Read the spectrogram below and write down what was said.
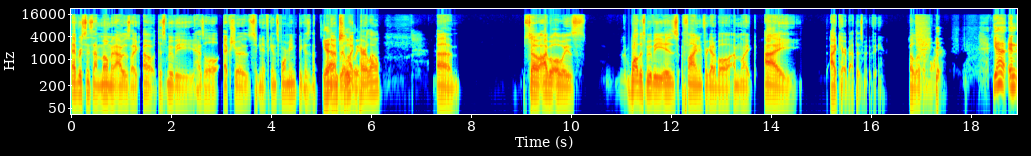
ever since that moment, I was like, oh, this movie has a little extra significance for me because of the, Yeah, the real life parallel. Um, so I will always, while this movie is fine and forgettable, I'm like, I, I care about this movie a little bit more. Yeah. And,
